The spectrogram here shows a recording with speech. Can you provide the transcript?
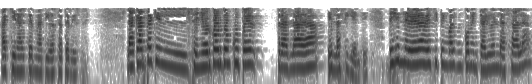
aquí en Alternativa Extraterrestre. La carta que el señor Gordon Cooper traslada es la siguiente. Déjenme ver a ver si tengo algún comentario en la sala.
